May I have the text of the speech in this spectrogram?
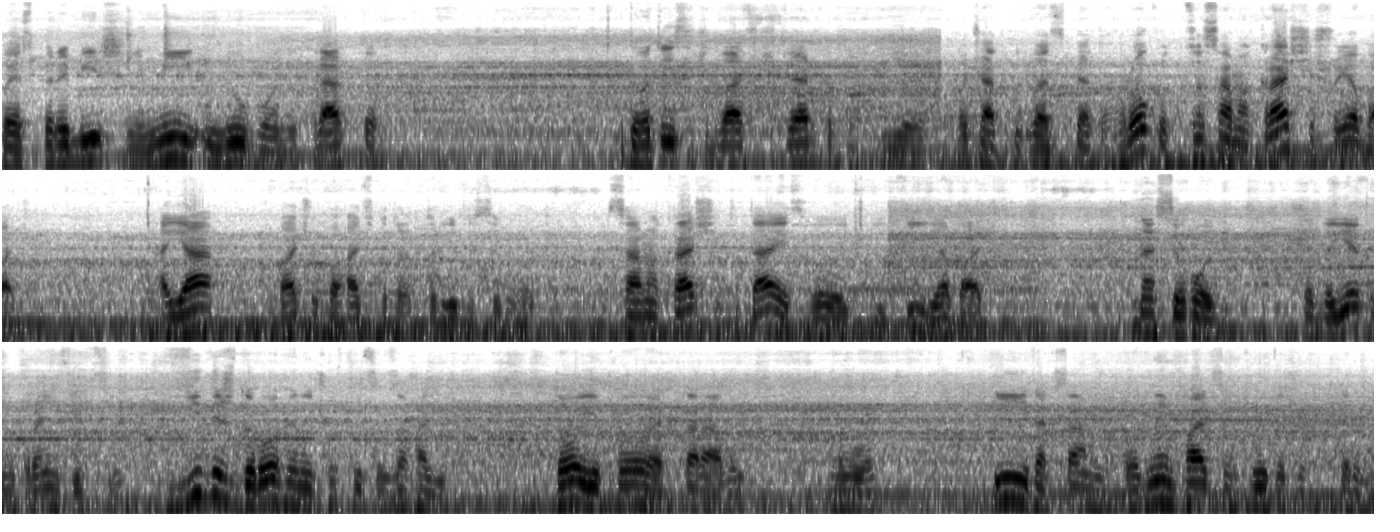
без перебільшення, мій улюблений трактор 2024 і початку 2025 року це саме краще, що я бачу. А я бачу багатько тракторів за 7 років. Саме кращий китаєць великий, який я бачу на сьогодні, що дає конкуренцію всім. Їдеш дороги, не чувствується взагалі. То є ПЛФ, корабль. Ну, от. І так само одним пальцем крутиш у керму.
